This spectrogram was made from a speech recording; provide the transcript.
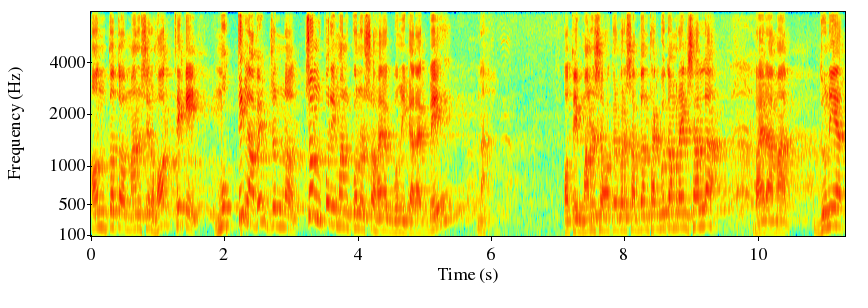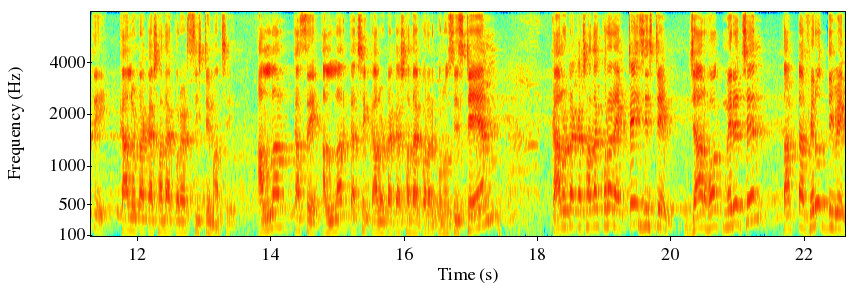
অন্তত মানুষের হক থেকে মুক্তি লাভের জন্য চুল পরিমাণ কোনো সহায়ক ভূমিকা রাখবে? না। অতএব মানুষের হকের পরে সাবধান থাকব তো আমরা ইনশাল্লাহ ভাইরা আমার, দুনিয়াতে কালো টাকা সাদা করার সিস্টেম আছে। আল্লাহর কাছে আল্লাহর কাছে কালো টাকা সাদা করার কোনো সিস্টেম কালো টাকা সাদা করার একটাই সিস্টেম যার হক মেরেছেন, তারটা ফেরত দিবেন।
